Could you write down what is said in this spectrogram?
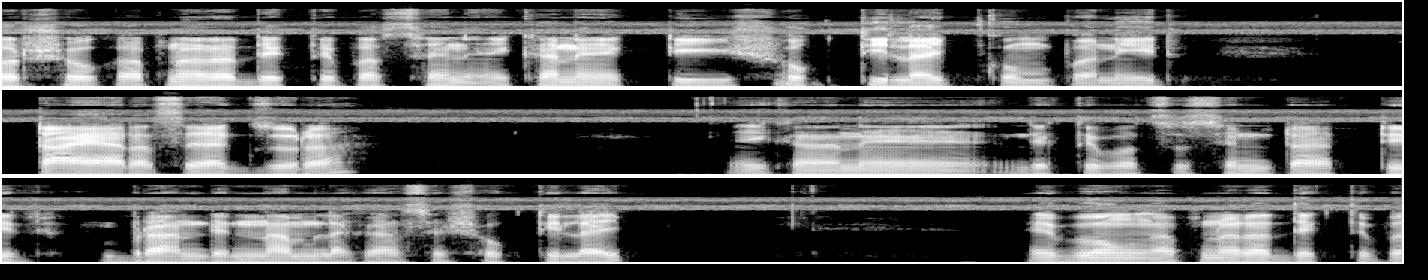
দর্শক, আপনারা দেখতে পাচ্ছেন, এখানে একটি শক্তি লাইফ কোম্পানির টায়ার আছে একজোড়া। এখানে দেখতে পাচ্ছেন, টায়ারটির ব্র্যান্ডের নাম লেখা আছে শক্তি লাইফ। এবং আপনারা দেখতে পা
